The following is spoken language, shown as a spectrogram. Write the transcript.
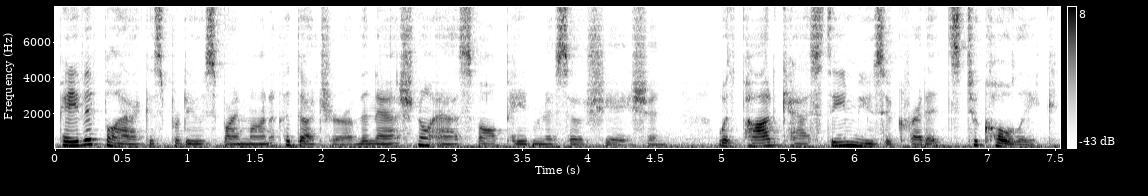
Pave It Black is produced by Monica Dutcher of the National Asphalt Pavement Association, with podcast theme music credits to Coleak.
